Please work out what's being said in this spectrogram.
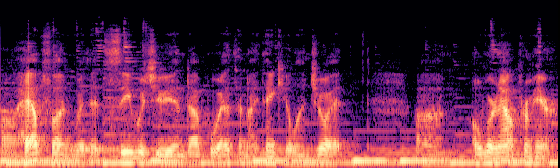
Uh, have fun with it, see what you end up with and I think you'll enjoy it. Um, over and out from here.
